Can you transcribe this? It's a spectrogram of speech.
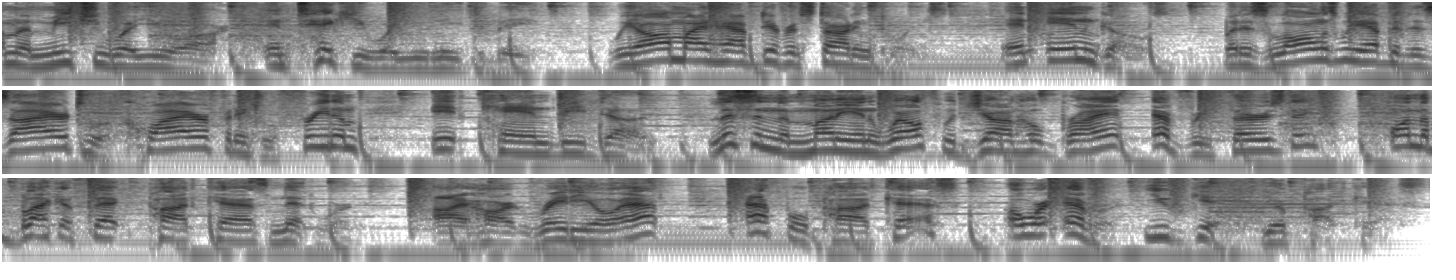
I'm going to meet you where you are and take you where you need to be. We all might have different starting points and end goals, but as long as we have the desire to acquire financial freedom, it can be done. Listen to Money and Wealth with John Hope Bryant every Thursday on the Black Effect Podcast Network, iHeartRadio app, Apple Podcasts, or wherever you get your podcasts.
